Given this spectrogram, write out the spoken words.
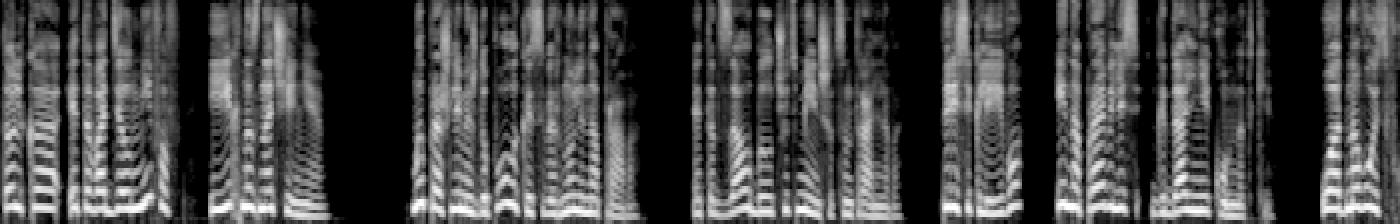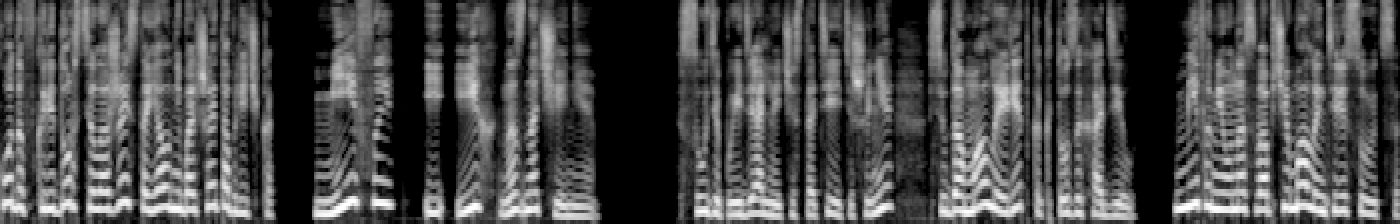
Только это в отдел мифов и их назначение». Мы прошли между полок и свернули направо. Этот зал был чуть меньше центрального пересекли его и направились к дальней комнатке. У одного из входов в коридор стеллажей стояла небольшая табличка «Мифы и их назначение». Судя по идеальной чистоте и тишине, сюда мало и редко кто заходил. «Мифами у нас вообще мало интересуются»,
